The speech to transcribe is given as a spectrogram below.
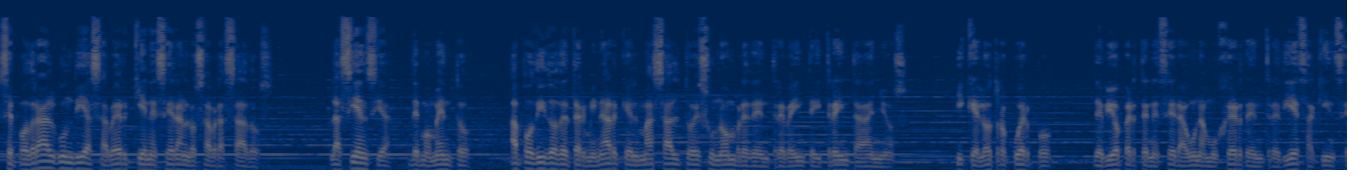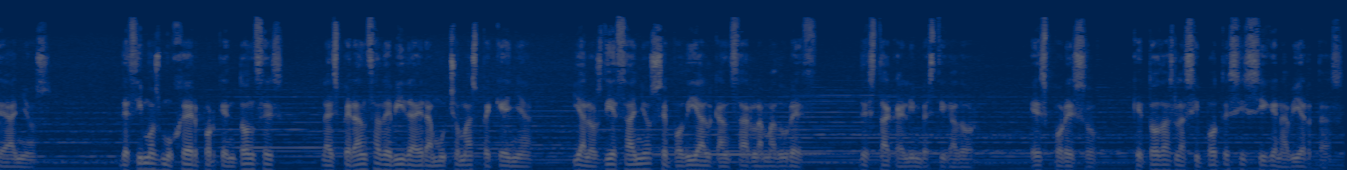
¿se podrá algún día saber quiénes eran los abrazados? La ciencia, de momento, ha podido determinar que el más alto es un hombre de entre 20 y 30 años y que el otro cuerpo debió pertenecer a una mujer de entre 10 a 15 años. Decimos mujer porque entonces la esperanza de vida era mucho más pequeña y a los 10 años se podía alcanzar la madurez, destaca el investigador. Es por eso que todas las hipótesis siguen abiertas.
